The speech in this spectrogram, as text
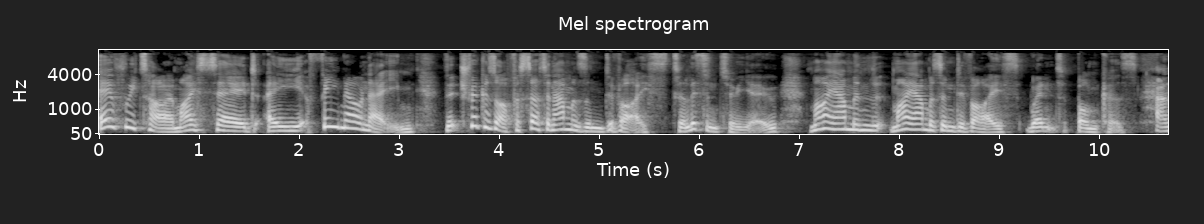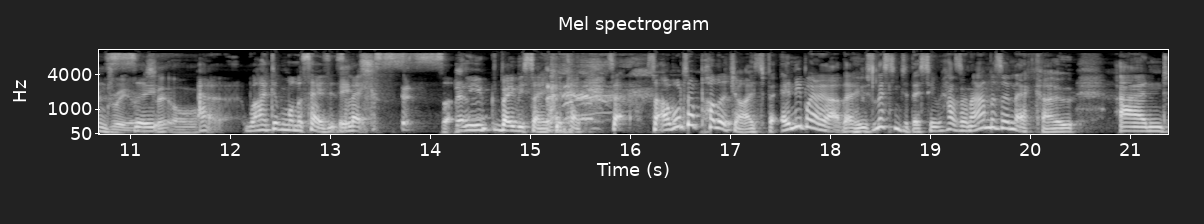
every time I said a female name that triggers off a certain Amazon device to listen to you, my Amazon, my Amazon device went bonkers. Andrea, So, is it? Or... uh, well, I didn't want to say it. It's, It's- Alexa. you maybe say it. Okay. so, so I want to apologise for anybody out there who's listening to this who has an Amazon Echo and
